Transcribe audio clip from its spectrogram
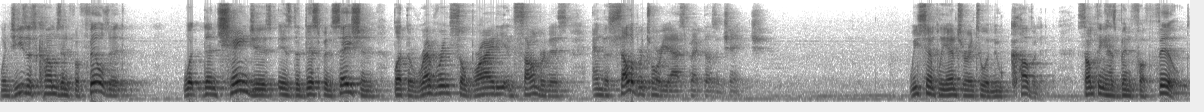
When Jesus comes and fulfills it, what then changes is the dispensation, but the reverence, sobriety, and somberness and the celebratory aspect doesn't change. We simply enter into a new covenant. Something has been fulfilled.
